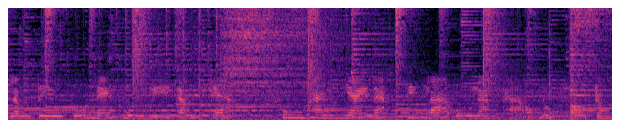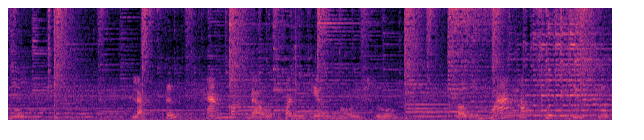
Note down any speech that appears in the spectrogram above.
Lâm tiêu cố nén hương vị đắng chát, hung hăng nhai nát phiến lá u lan thảo nuốt vào trong bụng. Lập tức, hắn bắt đầu khoanh chân ngồi xuống vận hóa hấp thu dược lực.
